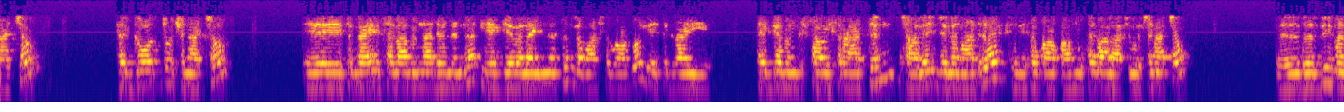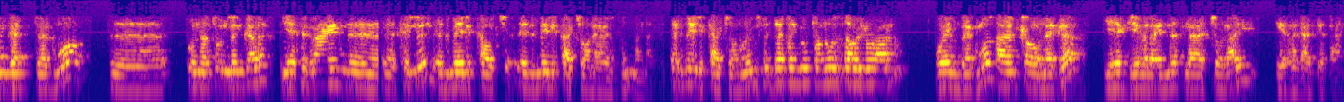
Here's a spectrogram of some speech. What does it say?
ናቸው። ህገወጦች ናቸው። የትግራይን ሰላምና ደህንነት፣ የህግ የበላይነትን ለማስተጓጎል የትግራይ ህገ መንግስታዊ ስርዓትን challenge ለማድረግ የተቋቋሙ ተላላፊዎች ናቸው። በዚህ መንገድ ደግሞ እውነቱን ልንገር የትግራይን ክልል እድሜ ልካቸውን አያዩትም ማለት እድሜ ልካቸውን ወይም ስደተኞች ሆኖ እዛው ይኖራሉ ወይም ደግሞ ታንቀው ነገር የህግ የበላይነት ላያቸው ላይ ይረጋገጣል።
